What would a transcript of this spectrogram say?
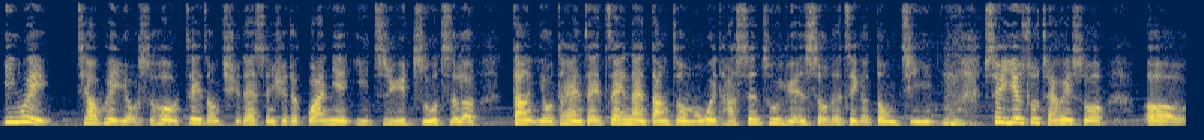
因为教会有时候这种取代神学的观念，以至于阻止了当犹太人在灾难当中，我们为他伸出援手的这个动机。嗯所以耶稣才会说，呃，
